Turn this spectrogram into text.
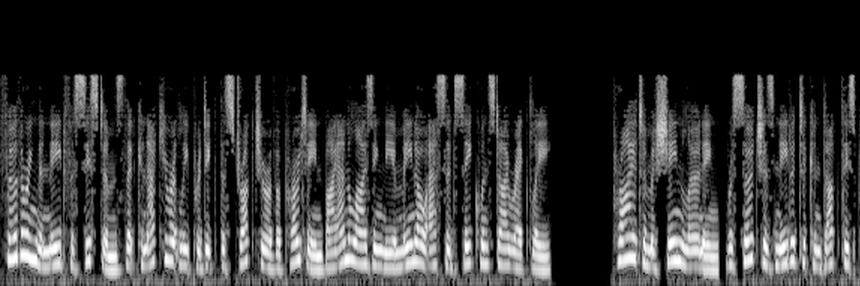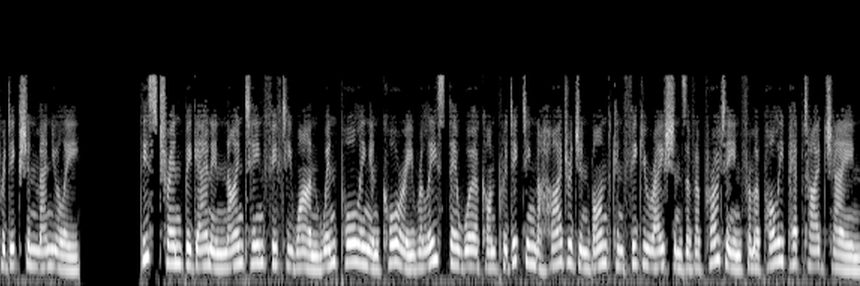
furthering the need for systems that can accurately predict the structure of a protein by analyzing the amino acid sequence directly. Prior to machine learning, researchers needed to conduct this prediction manually. This trend began in 1951 when Pauling and Corey released their work on predicting the hydrogen bond configurations of a protein from a polypeptide chain.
